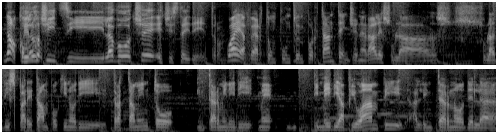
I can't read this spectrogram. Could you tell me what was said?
No, comunque... Velocizzi la voce e ci stai dentro. Qua hai aperto un punto importante in generale sulla, sulla disparità un pochino di trattamento in termini di, me, di media più ampi all'interno del,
